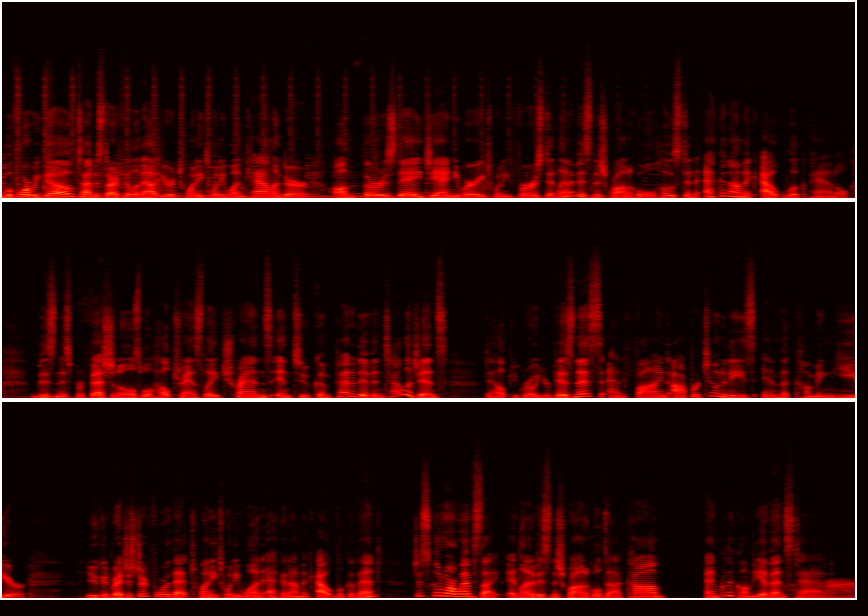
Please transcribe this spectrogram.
Well, before we go, time to start filling out your 2021 calendar. On Thursday, January 21st, Atlanta Business Chronicle will host an economic outlook panel. Business professionals will help translate trends into competitive intelligence to help you grow your business and find opportunities in the coming year. You can register for that 2021 Economic Outlook event. Just go to our website, atlantabusinesschronicle.com, and click on the Events tab.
